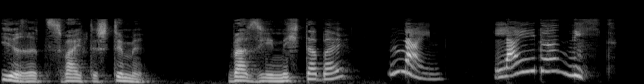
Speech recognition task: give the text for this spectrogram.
Ihre zweite Stimme. War sie nicht dabei? Nein, leider nicht.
